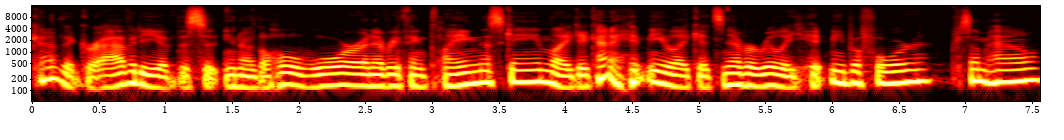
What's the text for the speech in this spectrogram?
kind of the gravity of this, you know, the whole war and everything playing this game. Like it kind of hit me like it's never really hit me before somehow.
